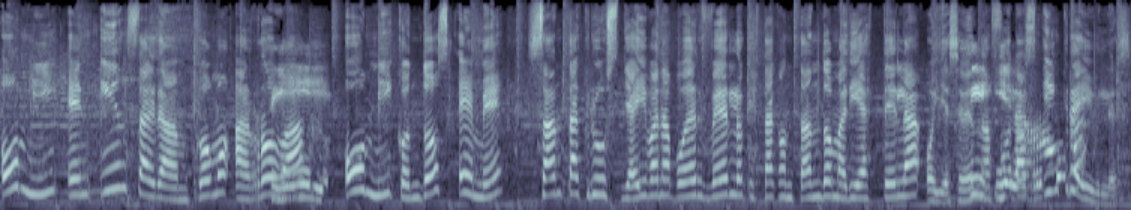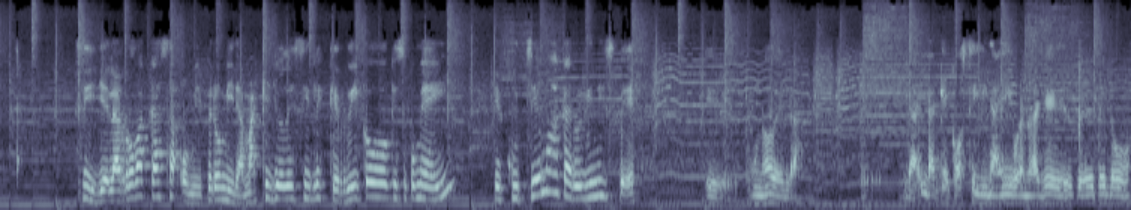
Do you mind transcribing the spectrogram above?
Omi en Instagram como arroba Omi con dos M Santa Cruz y ahí van a poder ver lo que está contando María Estela. Oye, se ven unas fotos increíbles. Sí, y el arroba casa Omi. Pero mira, más que yo decirles qué rico que se come ahí, escuchemos a Carolina Isbeth, eh, uno de las, eh, la, que cocina ahí, bueno, la que, de, los,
